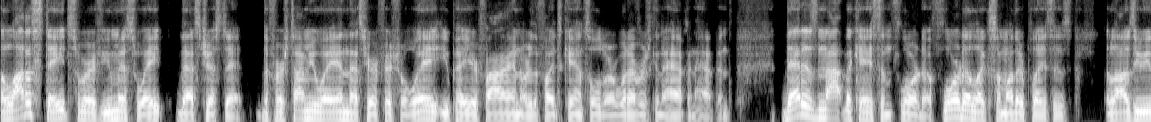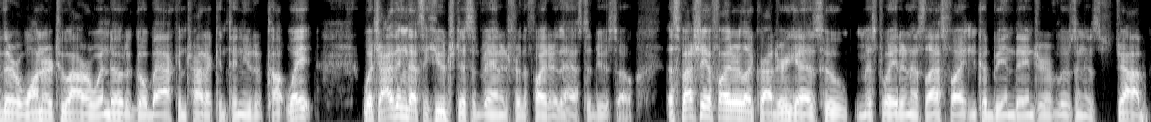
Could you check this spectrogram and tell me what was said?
a lot of states where if you miss weight, that's just it. The first time you weigh in, that's your official weight. You pay your fine, or the fight's canceled, or whatever's going to happen happens. That is not the case in Florida. Florida, like some other places, allows you either a one or two hour window to go back and try to continue to cut weight, which I think that's a huge disadvantage for the fighter that has to do so, especially a fighter like Rodriguez who missed weight in his last fight and could be in danger of losing his job.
